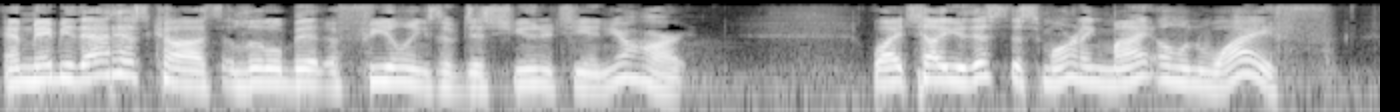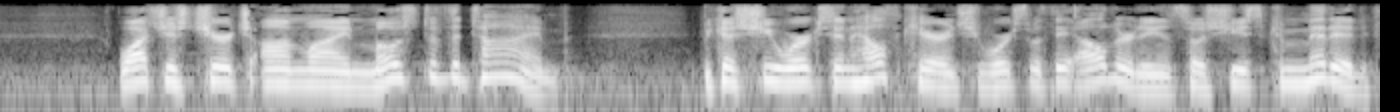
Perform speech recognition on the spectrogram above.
And maybe that has caused a little bit of feelings of disunity in your heart. Well, I tell you this this morning, my own wife watches church online most of the time because she works in healthcare and she works with the elderly and so she's committed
